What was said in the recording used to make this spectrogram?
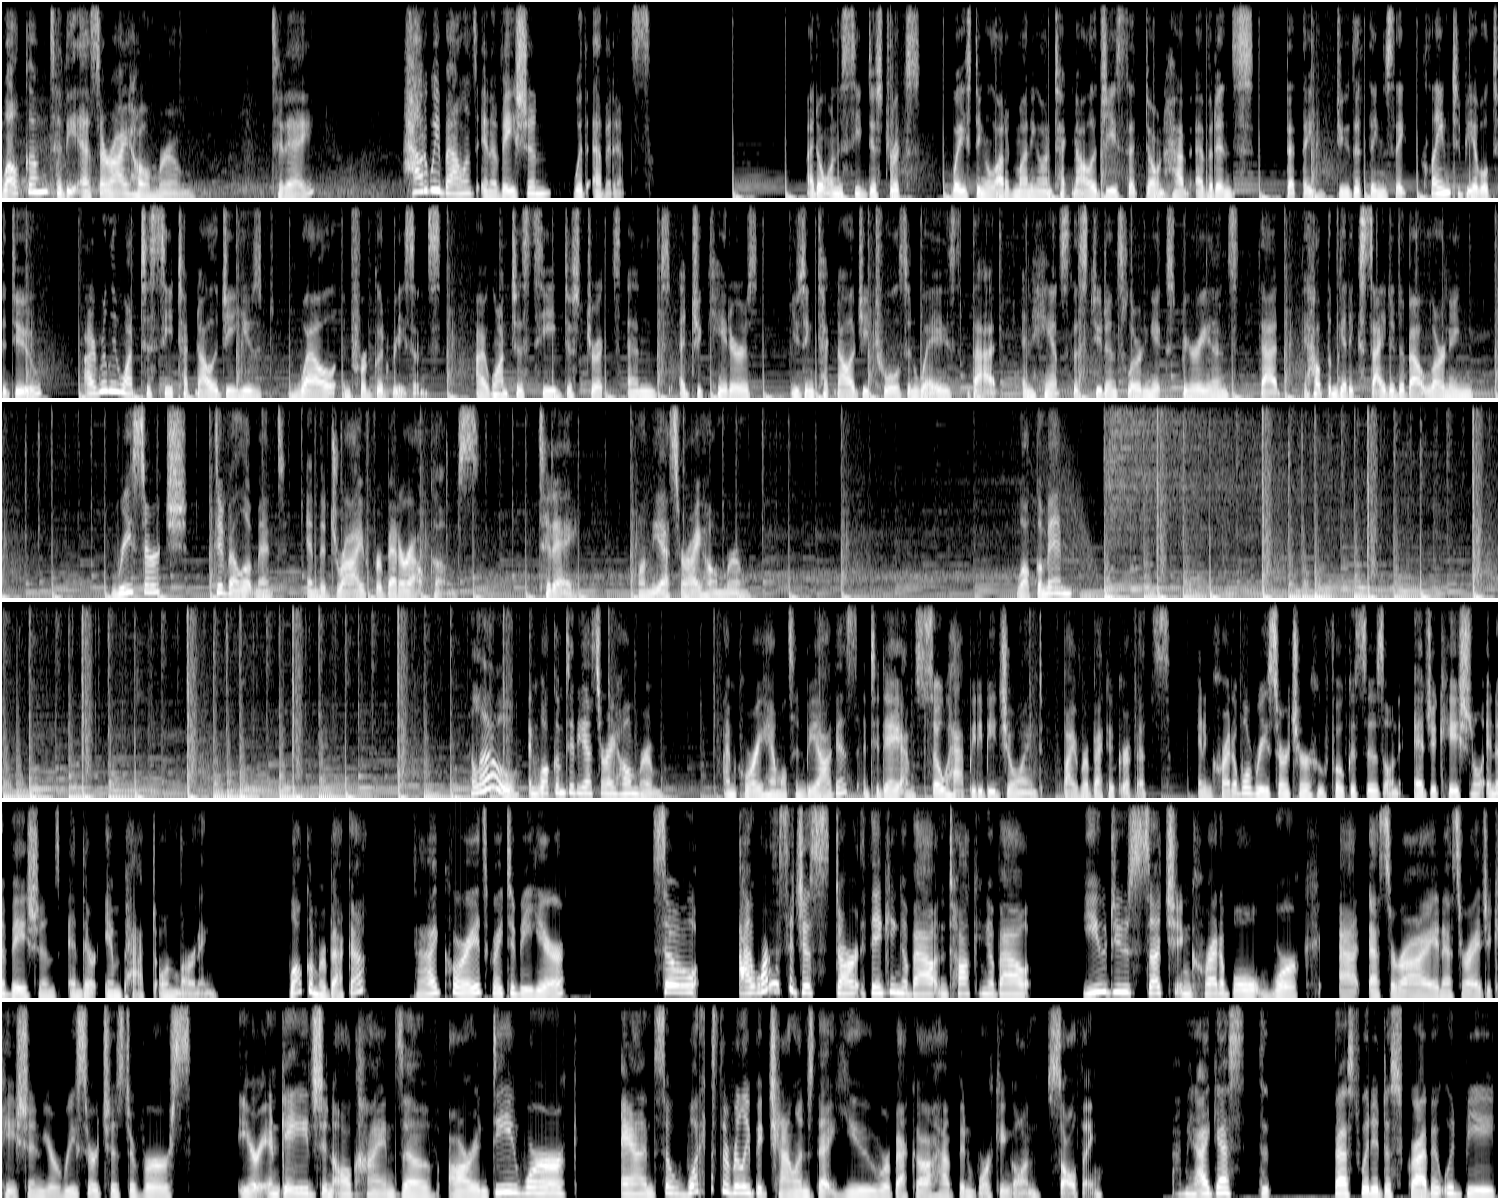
Welcome to the SRI Homeroom. Today, how do we balance innovation with evidence? I don't want to see districts wasting a lot of money on technologies that don't have evidence that they do the things they claim to be able to do. I really want to see technology used well and for good reasons. I want to see districts and educators using technology tools in ways that enhance the students' learning experience, that help them get excited about learning. Research, development, and the drive for better outcomes. Today on the SRI Homeroom. Welcome in. Hello, and welcome to the SRI Homeroom. I'm Kori Hamilton Biagas, and today I'm so happy to be joined by Rebecca Griffiths, an incredible researcher who focuses on educational innovations and their impact on learning. Welcome, Rebecca. Hi, Kori. It's great to be here. So, I want us to just start thinking about and talking about you do such incredible work at SRI and SRI Education. Your research is diverse. You're engaged in all kinds of R&D work and so, what is the really big challenge that you, Rebecca, have been working on solving? I mean, I guess the best way to describe it would be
